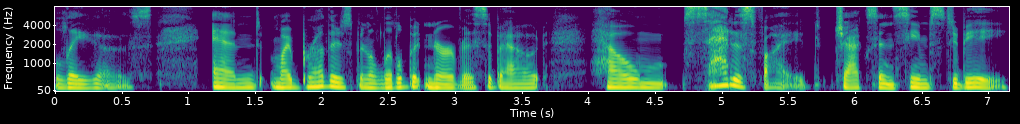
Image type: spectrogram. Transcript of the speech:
Legos. And my brother's been a little bit nervous about how satisfied Jackson seems to be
